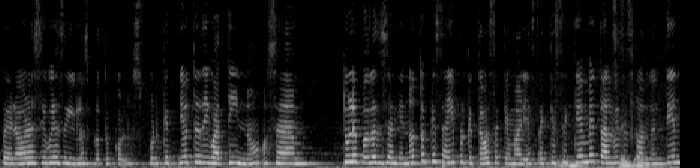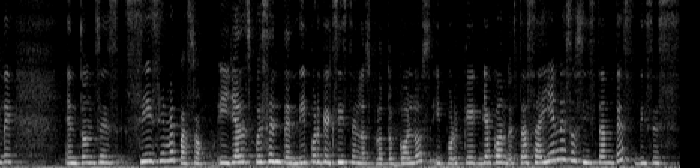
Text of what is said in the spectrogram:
pero ahora sí voy a seguir los protocolos, porque yo te digo a ti, ¿no? O sea, tú le podrás decir a alguien, no toques ahí porque te vas a quemar y hasta que se queme tal vez es cuando entiende. Entonces, sí, sí me pasó. Y ya después entendí por qué existen los protocolos y por qué ya cuando estás ahí en esos instantes dices,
